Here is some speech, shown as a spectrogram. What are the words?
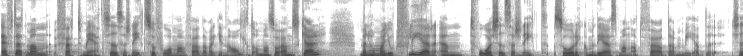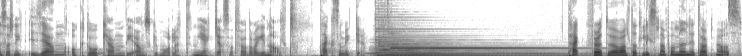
Efter att man fött med ett kejsarsnitt så får man föda vaginalt om man så önskar. Men har man gjort fler än två kejsarsnitt så rekommenderas man att föda med kejsarsnitt igen och då kan det önskemålet nekas att föda vaginalt. Tack så mycket. Tack för att du har valt att lyssna på Minitalk med oss.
